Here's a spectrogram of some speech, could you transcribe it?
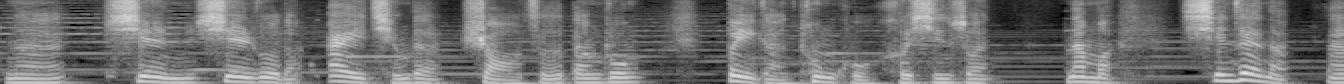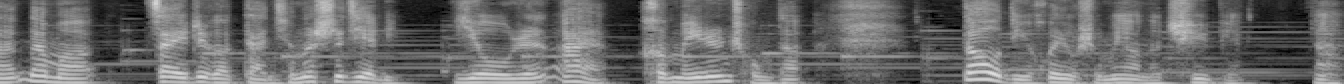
那陷陷入了爱情的沼泽当中，倍感痛苦和心酸。那么现在呢，呃，那么在这个感情的世界里。有人爱和没人宠的，到底会有什么样的区别啊？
